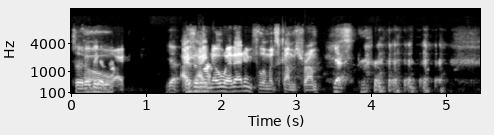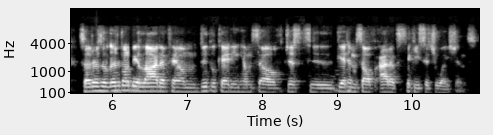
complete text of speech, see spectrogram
So it'll be a, Oh, I, yeah. I, there's a I know where that influence comes from. Yes. so there's a, there's going to be a lot of him duplicating himself just to get himself out of sticky situations.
